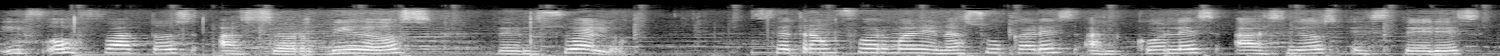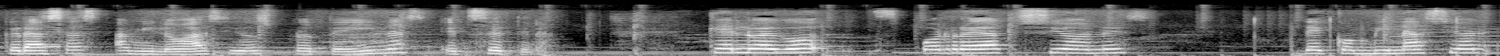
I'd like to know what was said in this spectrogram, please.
y fosfatos absorbidos del suelo. Se transforman en azúcares, alcoholes, ácidos, esteres, grasas, aminoácidos, proteínas, etc. Que luego, por reacciones de combinación,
